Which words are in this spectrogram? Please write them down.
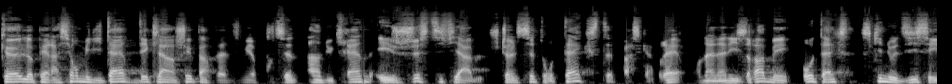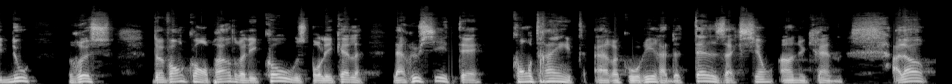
que l'opération militaire déclenchée par Vladimir Poutine en Ukraine est justifiable. Je te le cite au texte parce qu'après on analysera, mais au texte, ce qu'il nous dit, c'est nous, Russes, devons comprendre les causes pour lesquelles la Russie était contrainte à recourir à de telles actions en Ukraine. Alors,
